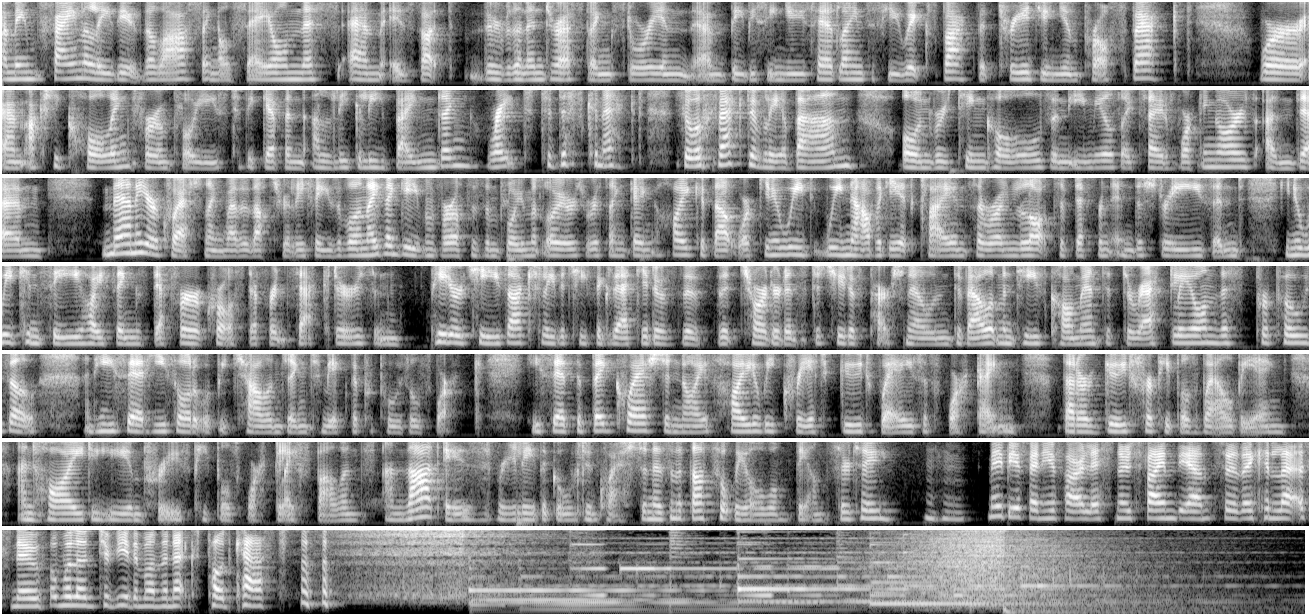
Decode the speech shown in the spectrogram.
I mean, finally, the, the last thing I'll say on this um, is that there was an interesting story in um, BBC News headlines a few weeks back that Trade Union Prospect were um, actually calling for employees to be given a legally binding right to disconnect. So, effectively, a ban on routine calls and emails outside of working hours. And um, many are questioning whether that's really feasible. And I think even for us as employment lawyers, we're thinking, how could that work? You know, we we navigate clients around lots of different industries, and you know, we can see how things differ across different sectors. And Peter Cheese, actually the chief executive of the, Chartered Institute of Personnel and Development, he's commented directly on this proposal, and he said he thought it would be challenging to make the proposals work. He said the big question now is how do we create good ways of working that are good for people's well-being, and how do you improve improve people's work life balance? And that is really the golden question, isn't it? That's what we all want the answer to. Mm-hmm. Maybe if any of our listeners find the answer, they can let us know and we'll interview them on the next podcast.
